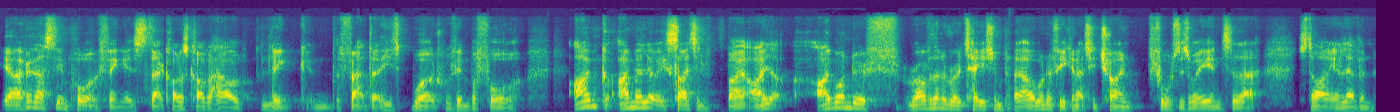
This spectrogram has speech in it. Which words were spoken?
Yeah, I think that's the important thing is that Carlos Carvalhal link and the fact that he's worked with him before. I'm I'm a little excited by it. I I wonder if rather than a rotation player, I wonder if he can actually try and force his way into that starting eleven.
